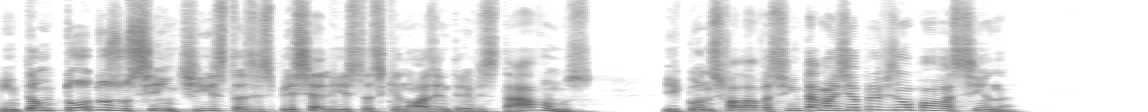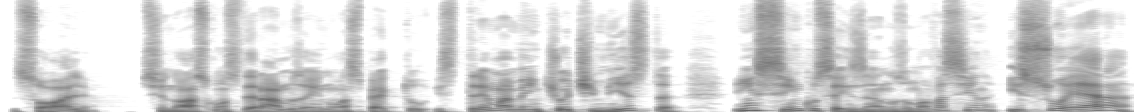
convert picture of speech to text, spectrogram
Então, todos os cientistas, especialistas que nós entrevistávamos, e quando se falava assim, tá, mas e a previsão para uma vacina? Isso, olha, se nós considerarmos aí num aspecto extremamente otimista, em cinco, seis anos uma vacina. Isso era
